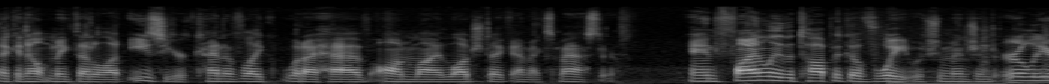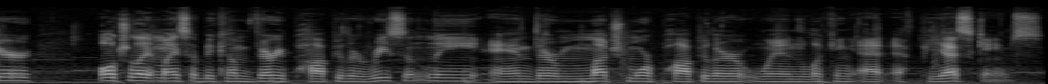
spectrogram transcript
that can help make that a lot easier, kind of like what I have on my Logitech MX Master. And finally, the topic of weight, which we mentioned earlier. Ultralight mice have become very popular recently, and they're much more popular when looking at FPS games.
